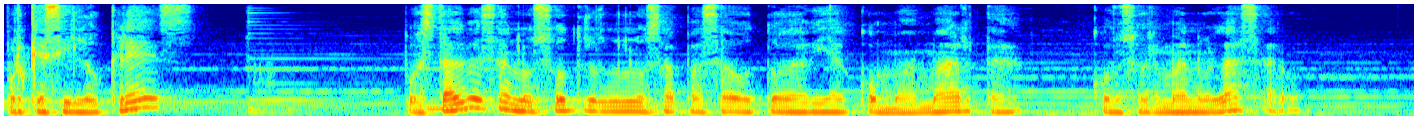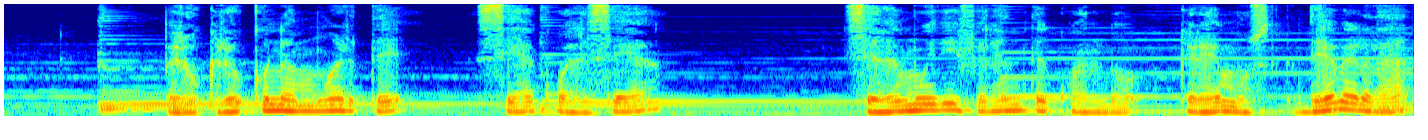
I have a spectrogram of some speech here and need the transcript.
Porque si lo crees, pues tal vez a nosotros no nos ha pasado todavía como a Marta con su hermano Lázaro. Pero creo que una muerte, sea cual sea, se ve muy diferente cuando creemos de verdad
